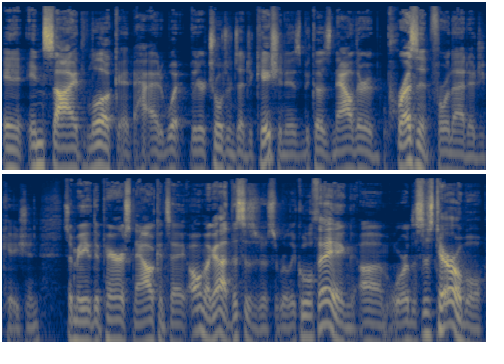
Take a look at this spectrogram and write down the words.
an inside look at, at, what their children's education is because now they're present for that education. So maybe the parents now can say, "Oh my God, this is just a really cool thing," um, or "This is terrible."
